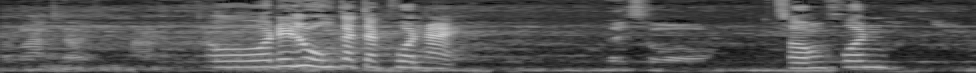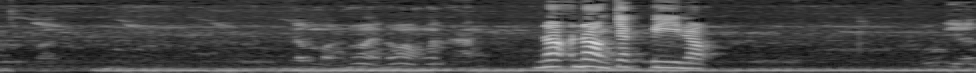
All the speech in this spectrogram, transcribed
ประมาณสามสิบห้าโอ้ได้ลุงกับจักคนไอ้ได้สองสองคนจำหมอนน้อยน้องมันหันเนาะน้องจักปีเนาะเดี๋ยว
